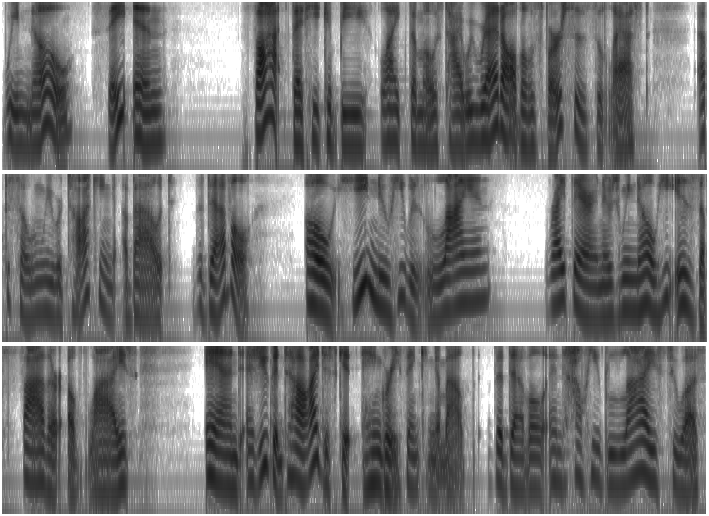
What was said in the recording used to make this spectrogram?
We know Satan thought that he could be like the Most High. We read all those verses the last episode when we were talking about the devil. Oh, he knew he was lying right there. And as we know, he is the father of lies. And as you can tell, I just get angry thinking about the devil and how he lies to us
